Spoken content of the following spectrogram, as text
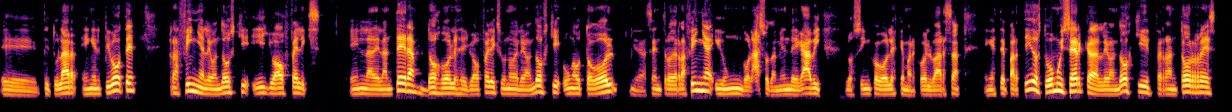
eh, titular en el pivote, Rafinha, Lewandowski y Joao Félix en la delantera, dos goles de Joao Félix, uno de Lewandowski, un autogol eh, centro de Rafinha y un golazo también de Gaby los cinco goles que marcó el Barça en este partido. Estuvo muy cerca Lewandowski, Ferran Torres,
